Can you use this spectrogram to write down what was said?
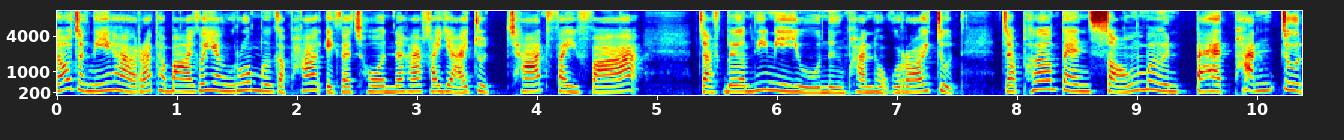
นอกจากนี้ค่ะ รัฐบาลก็ยังร่วมมือกับภาคเอกชนนะคะ ขยายจุดชาร์จไฟฟ้า จากเดิมที่มีอยู่ 1,600 จุด จะเพิ่มเป็น 28,000 จุด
